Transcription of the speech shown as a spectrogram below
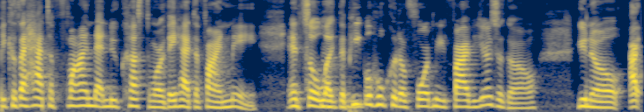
because I had to find that new customer. They had to find me. And so, like, mm-hmm. the people who could afford me five years ago, you know, I,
